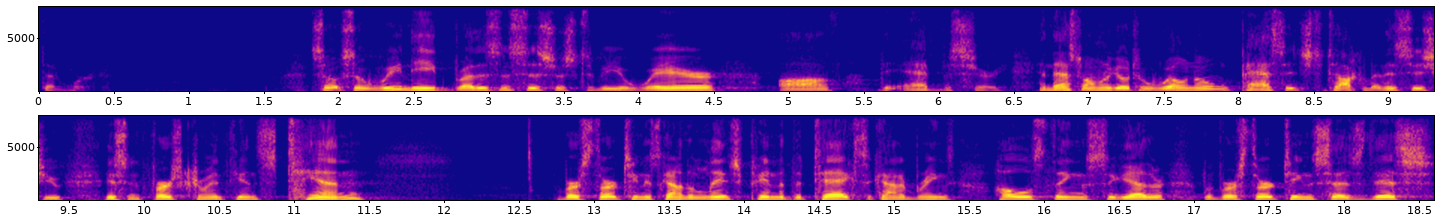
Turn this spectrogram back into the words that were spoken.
Doesn't work. So, so we need, brothers and sisters, to be aware of the adversary. And that's why I'm going to go to a well known passage to talk about this issue. It's in 1 Corinthians 10. Verse 13 is kind of the linchpin of the text. It kind of brings, holds things together. But verse 13 says this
